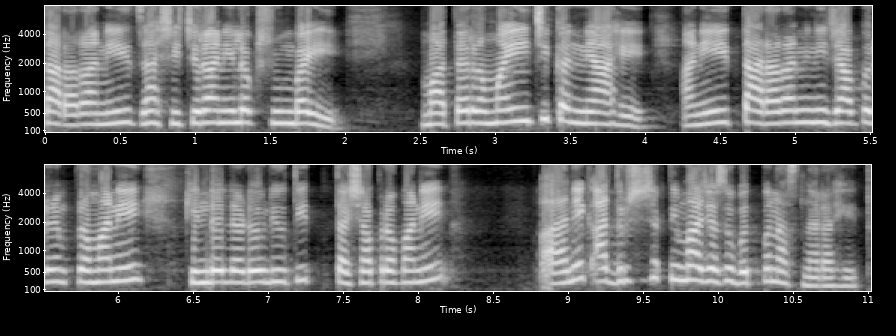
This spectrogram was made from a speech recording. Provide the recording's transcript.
ताराराणी झाशीची राणी लक्ष्मीबाई माता रमाईची कन्या आहे. आणि ताराराणीने ज्या प्रमाणे खिंड लढवली होती तशाप्रमाणे अनेक अदृश्य शक्ती माझ्यासोबत पण असणार आहेत.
